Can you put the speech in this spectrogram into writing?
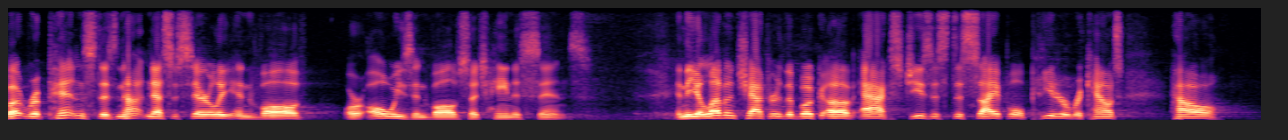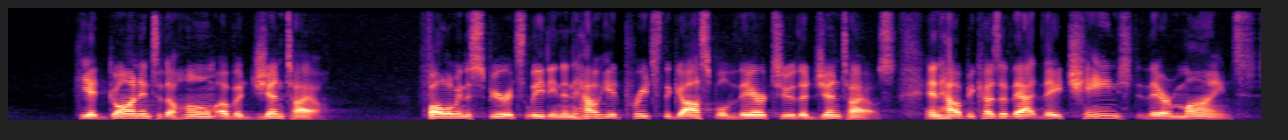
but repentance does not necessarily involve or always involve such heinous sins. In the 11th chapter of the book of Acts, Jesus' disciple Peter recounts how he had gone into the home of a Gentile, following the Spirit's leading, and how he had preached the gospel there to the Gentiles, and how because of that they changed their minds,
